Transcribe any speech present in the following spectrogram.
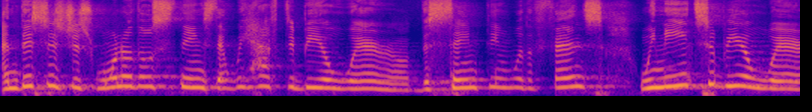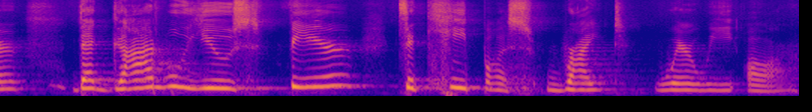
And this is just one of those things that we have to be aware of. The same thing with offense. We need to be aware that God will use fear to keep us right where we are.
